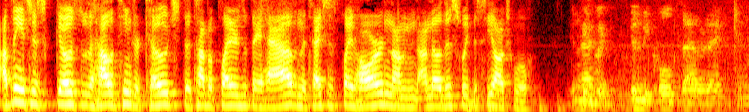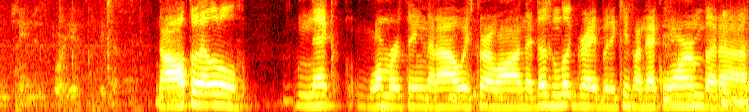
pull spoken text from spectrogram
I think it just goes to how the teams are coached, the type of players that they have, and the Texans played hard, and I'm, i know this week the Seahawks will. It seems like it's going to be cold Saturday. Any changes for you? No, I'll throw that little neck warmer thing that I always throw on. That doesn't look great, but it keeps my neck warm. But uh,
